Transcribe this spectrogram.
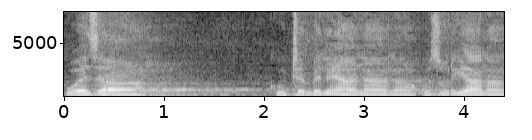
kuweza kutembeleana na kuzuriana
